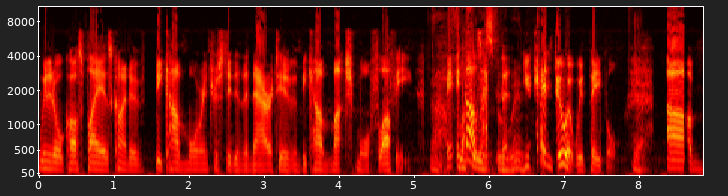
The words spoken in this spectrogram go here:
Win at All Cost players kind of become more interested in the narrative and become much more fluffy. Ah, It, it does fluffiness for the happen. You can do it with people. Yeah. Um,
